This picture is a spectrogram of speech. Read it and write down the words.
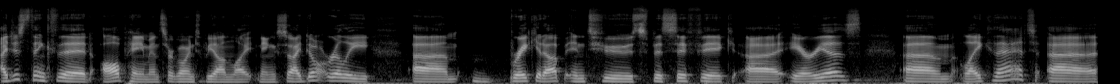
I just think that all payments are going to be on Lightning. So I don't really um, break it up into specific uh, areas um, like that. Uh,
